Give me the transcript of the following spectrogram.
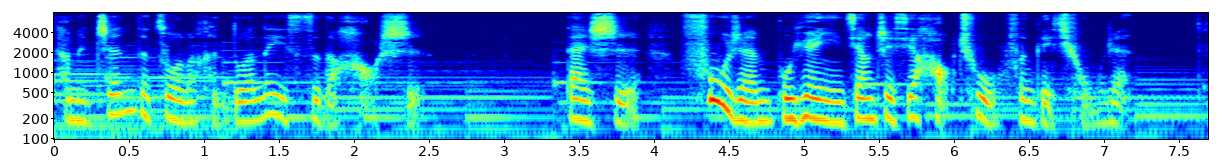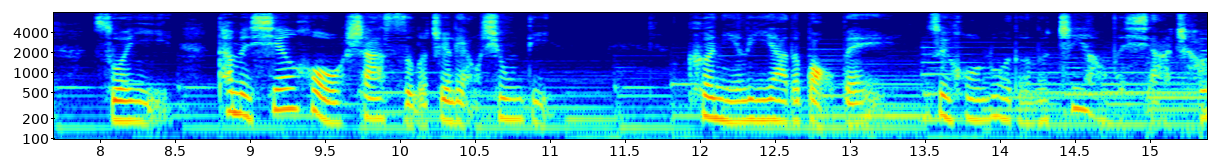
他们真的做了很多类似的好事，但是富人不愿意将这些好处分给穷人，所以他们先后杀死了这两兄弟。科尼利亚的宝贝最后落得了这样的下场。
